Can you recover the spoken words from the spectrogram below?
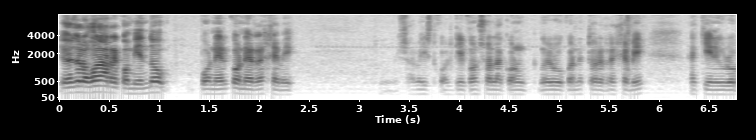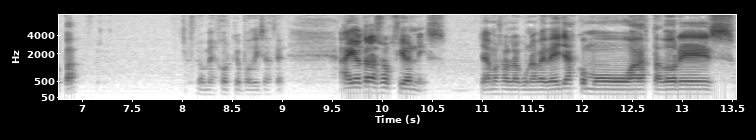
Yo desde luego la recomiendo poner con RGB. Sabéis, cualquier consola con conector RGB aquí en Europa lo mejor que podéis hacer. Hay otras opciones, ya hemos hablado alguna vez de ellas, como adaptadores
